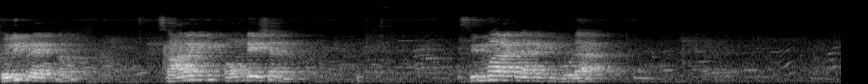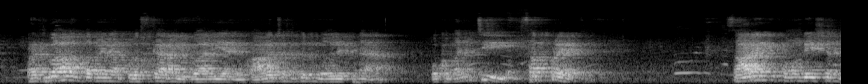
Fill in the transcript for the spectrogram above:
తొలి ప్రయత్నం. సారంగి ఫౌండేషన్ సినిమా రంగానికి కూడా ప్రతిభావంతమైన పురస్కారాలు ఇవ్వాలి అనే ఒక ఆలోచనతో మొదలెట్టిన ఒక మంచి సత్ప్రయత్నం. సారంగి ఫౌండేషన్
